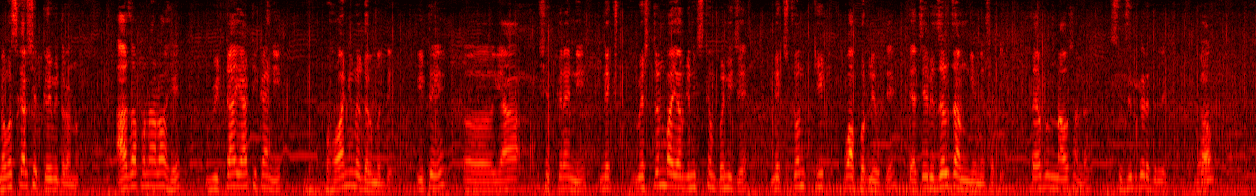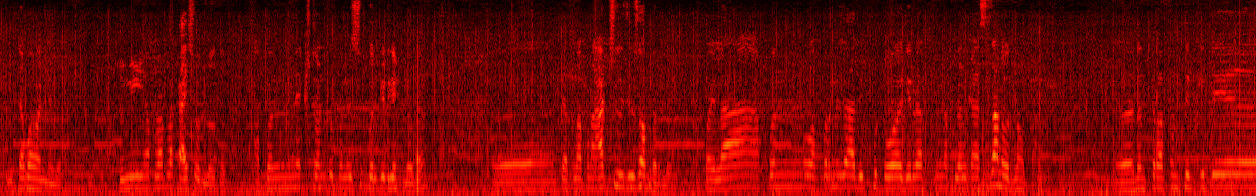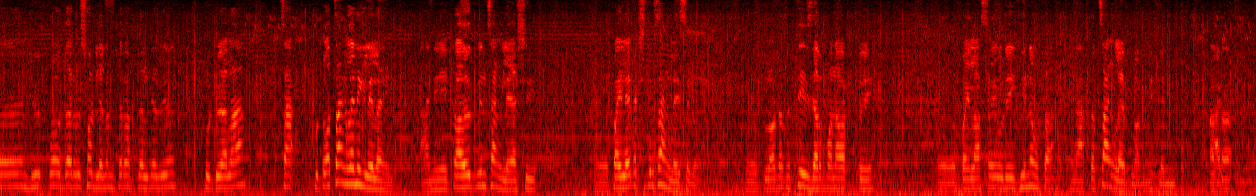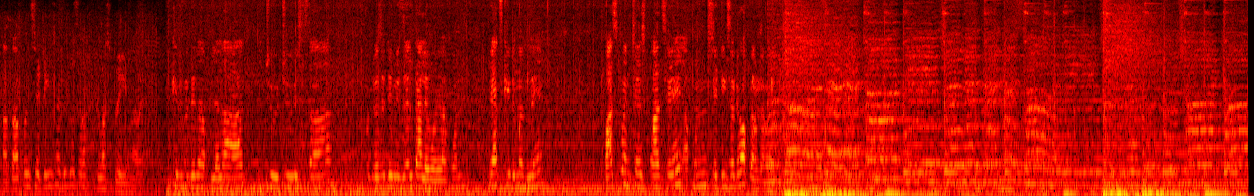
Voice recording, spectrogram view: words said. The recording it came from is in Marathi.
नमस्कार शेतकरी मित्रांनो. आज आपण आलो आहे विटा या ठिकाणी भवानी नगरमध्ये. इथे या शेतकऱ्यांनी नेक्स्ट वेस्टर्न बायोऑर्गॅनिक्स कंपनीचे नेक्स्टॉन किट वापरले होते. त्याचे रिझल्ट जाणून घेण्यासाठी. तर आपण नाव सांगा. सुजित गडतरे गाव? विटा भवानीनगर तुम्ही या प्लॉटला काय सोडलं होतं? आपण next on company super kit घेतलं होतं. त्यातलं आपण आठ ज्यूस वापरले. पहिला आपण वापरण्याच्या आधी फुटवा वगैरे आपण आपल्याला काय असं जाणवत नव्हतं. नंतर आपण ते किती पावडर सोडल्यानंतर आपल्याला त्याचं फुटव्याला चा फुटवा चांगला निघलेला आहे. आणि काळोख पण चांगले आहे अशी. पहिल्यापेक्षा तर चांगलं आहे सगळं. प्लॉट असं तेजदारपणा वाटतोय. पहिला असं एवढे ही नव्हता पण आता चांगला आहे प्लॉट घेतल्यानंतर आता आता आपण सेटिंगसाठी दुसरा कुठला स्प्रे घेणार आहे? किटमध्ये आपल्याला आज चोवीस चोवीसचा फुटव्यासाठी रिझल्ट आल्यामुळे आपण त्याच किटमधले पाच पंचेचाळीस पाच हे आपण सेटिंगसाठी वापरणार आहे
